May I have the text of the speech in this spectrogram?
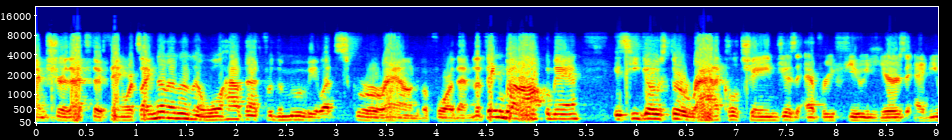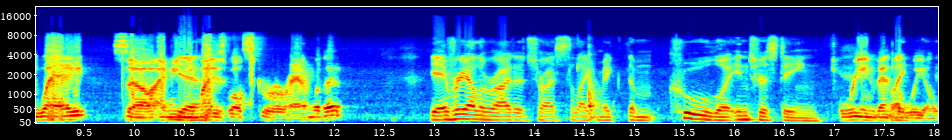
I'm sure that's their thing where it's like, no, no, no, no, we'll have that for the movie. Let's screw around before then. The thing about Aquaman is he goes through radical changes every few years anyway. So, I mean, Yeah. you might as well screw around with it. Yeah, every other writer tries to like make them cool or interesting. Reinvent the wheel.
